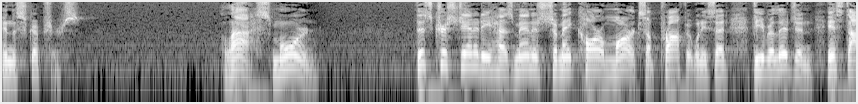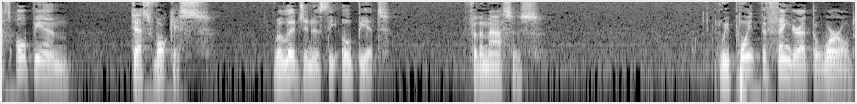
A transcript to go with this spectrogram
in the Scriptures. Alas, mourn this Christianity has managed to make Karl Marx a prophet when he said, Die Religion ist das Opium des Volkes. Religion is the opiate for the masses. We point the finger at the world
